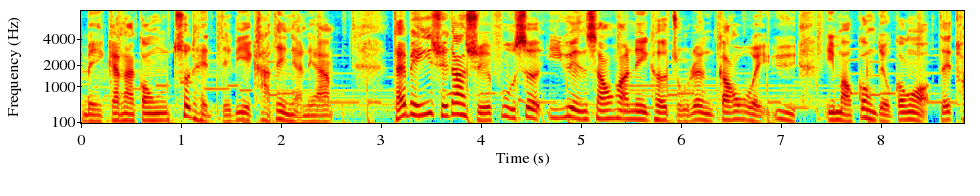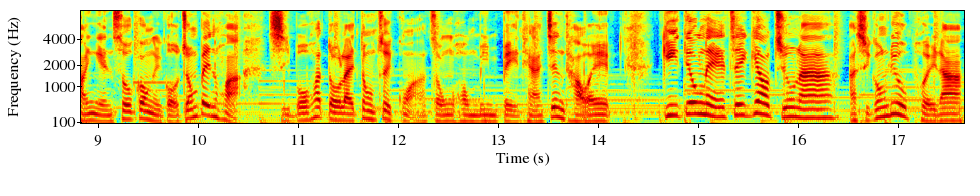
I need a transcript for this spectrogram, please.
未干那讲出现伫你的卡底娘娘。台北医学大学附设医院消化内科主任高伟玉伊嘛讲到讲哦，这传言所讲的五种变化是无法度来当做肝脏方面病痛症头的。其中呢，这叫酒啦，也是讲扭皮啦，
